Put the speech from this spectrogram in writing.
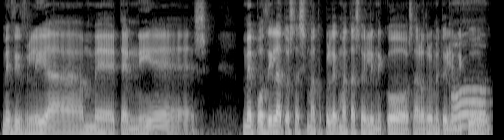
με βιβλία, με ταινίες, με ποδήλατο στα σηματοπλέγματα στο ελληνικό, στο αεροδρόμιο του ελληνικού.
